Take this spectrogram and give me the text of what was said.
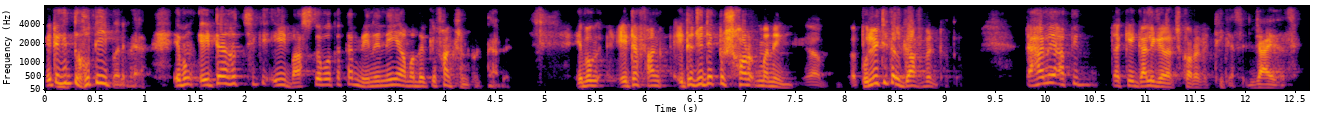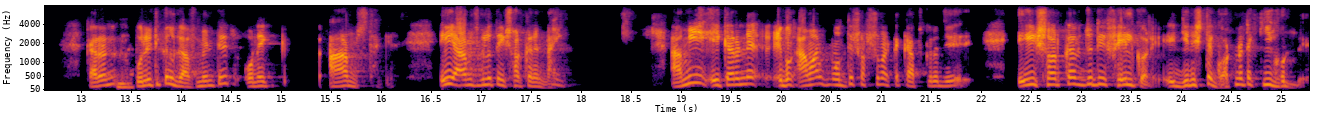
এটা কিন্তু হতেই পারে ভাইয়া। এবং এটা হচ্ছে কি এই বাস্তবতাটা মেনে নিয়ে আমাদেরকে ফাংশন করতে হবে। এবং এটা এটা যদি একটা মানে পলিটিক্যাল গভর্নমেন্ট হতো তাহলে আপনি তাকে গালিগালাজ করাটা ঠিক আছে জায়েজ আছে। কারণ পলিটিক্যাল গভর্নমেন্টের অনেক আর্মস থাকে। এই আর্মসগুলো তো এই সরকারের নাই। আমি এই কারণে এবং আমার মধ্যে সবসময় একটা কাজ করে যে এই সরকার যদি ফেল করে এই জিনিসটা ঘটনাটা কি ঘটবে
